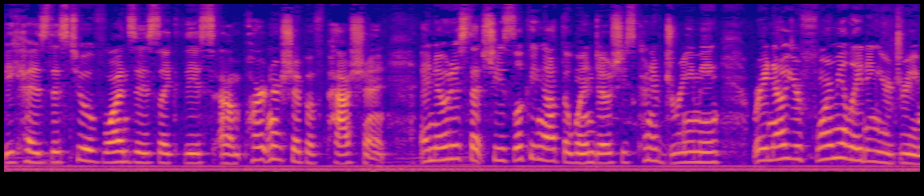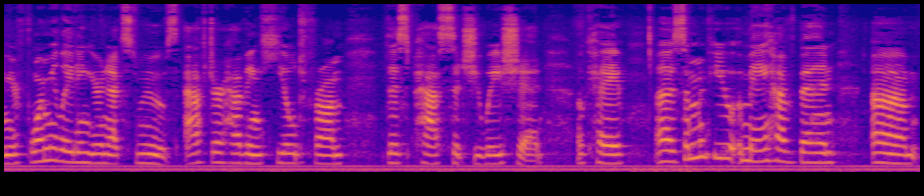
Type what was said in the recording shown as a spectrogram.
Because this Two of Wands is like this um, partnership of passion. And notice that she's looking out the window. She's kind of dreaming. Right now, you're formulating your dream. You're formulating your next moves after having healed from this past situation okay? Uh, some of you may have been um,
